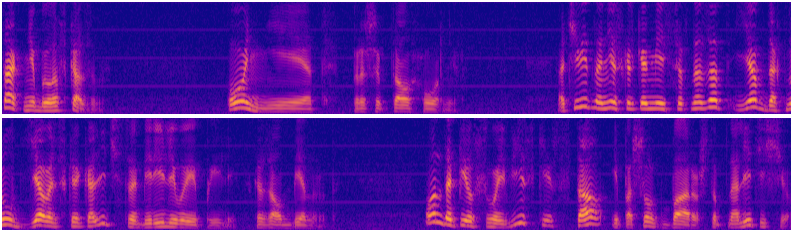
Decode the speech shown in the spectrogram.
Так мне было сказано. О нет, прошептал Хорнер. Очевидно, несколько месяцев назад я вдохнул дьявольское количество бериллиевой пыли, сказал Бенрут. Он допил свой виски, встал и пошел к бару, чтобы налить еще.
